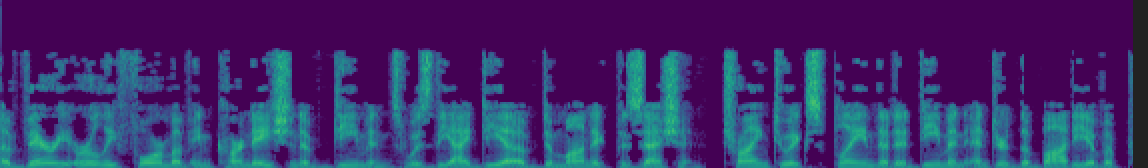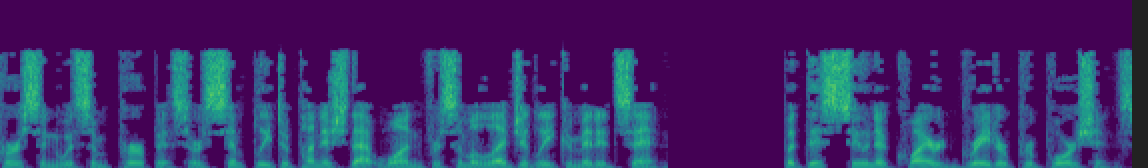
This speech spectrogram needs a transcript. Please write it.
A very early form of incarnation of demons was the idea of demonic possession, trying to explain that a demon entered the body of a person with some purpose or simply to punish that one for some allegedly committed sin. But this soon acquired greater proportions,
